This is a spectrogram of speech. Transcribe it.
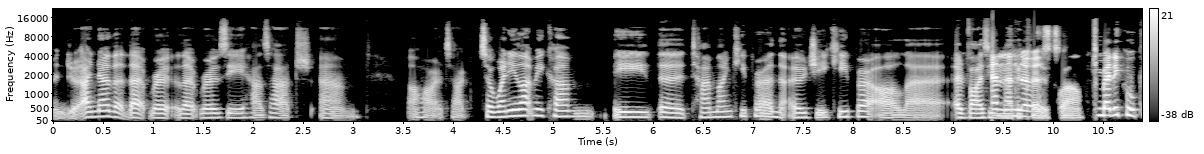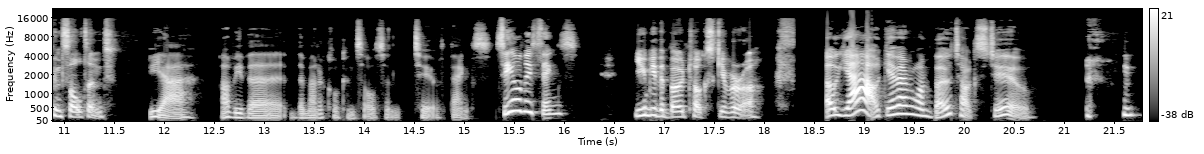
and i know that that that rosie has had um, a heart attack. So when you let me come be the timeline keeper and the og keeper i'll uh, advise you and medically nurse, as well. Medical consultant. Yeah I'll be the the medical consultant too. Thanks. See all these things? You can be the Botox giver. Oh yeah, I'll give everyone Botox too.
